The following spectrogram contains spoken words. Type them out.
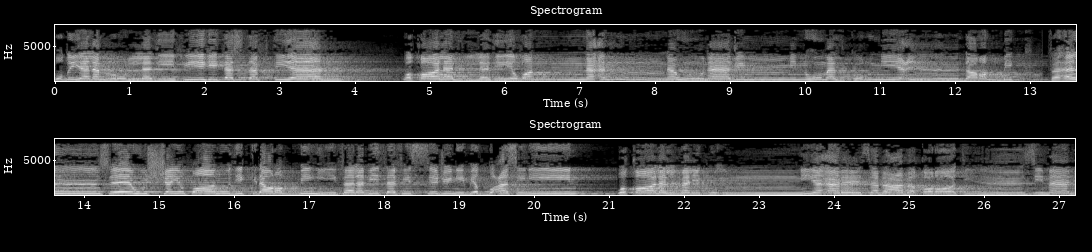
قضي الأمر الذي فيه تستفتيان وقال للذي ظن أنه ناج منهما اذكرني عند ربك فأنساه الشيطان ذكر ربه فلبث في السجن بضع سنين وقال الملك إني أرى سبع بقرات سمان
